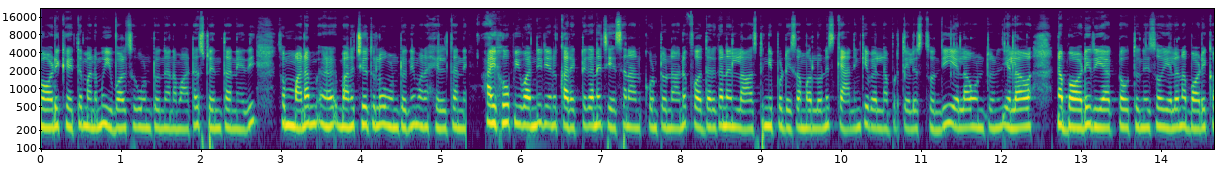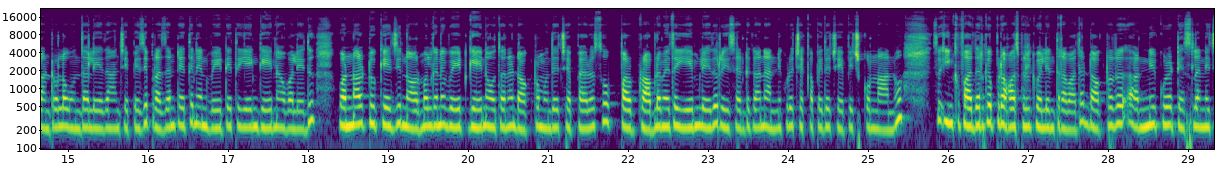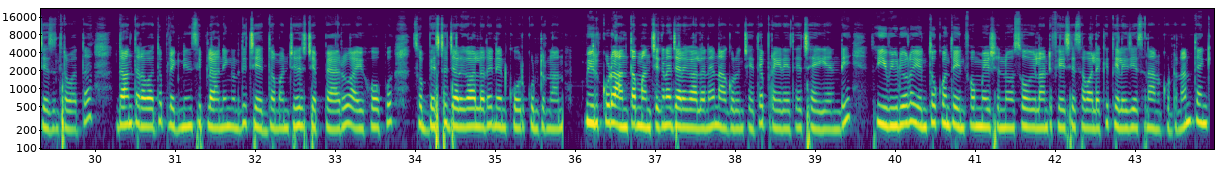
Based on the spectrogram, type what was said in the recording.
బాడీకి అయితే మనము ఇవ్వాల్సి ఉంటుంది అన్నమాట స్ట్రెంత్ అనేది. సో మనం మన చేతిలో ఉంటుంది మన హెల్త్ అనేది. ఐ హోప్ ఇవన్నీ నేను కరెక్ట్గానే చేశాను అనుకుంటున్నాను. ఫర్దర్గా నేను లాస్టింగ్ ఇప్పుడు డిసెంబర్లోనే స్కానింగ్కి వెళ్ళినప్పుడు తెలుస్తుంది. ఎలా ఉంటుంది ఎలా నా బాడీ రియాక్ట్ అవుతుంది సో ఎలా నా బాడీ కంట్రోల్లో ఉందా లేదా అని చెప్పేసి ప్రజెంట్ అయితే నేను వెయిట్ అయితే ఏం గెయిన్ అవ్వలేదు. వన్ ఆర్ టూ కేజీ నార్మల్గానే వెయిట్ గెయిన్ అవుతానని డాక్టర్ ముందే చెప్పారు. సో ప్రాబ్లం అయితే ఏం లేదు. రీసెంట్గానే అన్నీ కూడా చెకప్ అయితే చేయించుకున్నాను సో ఇంక ఫర్దర్గా ఇప్పుడు హాస్పిటల్కి వెళ్ళిన తర్వాత డాక్టర్ అన్నీ కూడా టెస్ట్లు అన్నీ చేసిన తర్వాత దాని తర్వాత ప్రెగ్నెన్సీ ప్లానింగ్ అనేది చేద్దామని చేసి చెప్పారు. ఐ హోప్ సో బెస్ట్ జరగాలని నేను కోరుకుంటున్నాను. మీరు కూడా అంత మంచిగానే జరగాలనే నా గురించి అయితే ప్రేర్ అయితే చేయండి. సో ఈ వీడియోలో ఎంతో కొంత ఇన్ఫర్మేషన్ సో ఇలాంటి ఫేస్ చేసే వాళ్ళకి తెలియజేసాను అనుకుంటున్నాను. థ్యాంక్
